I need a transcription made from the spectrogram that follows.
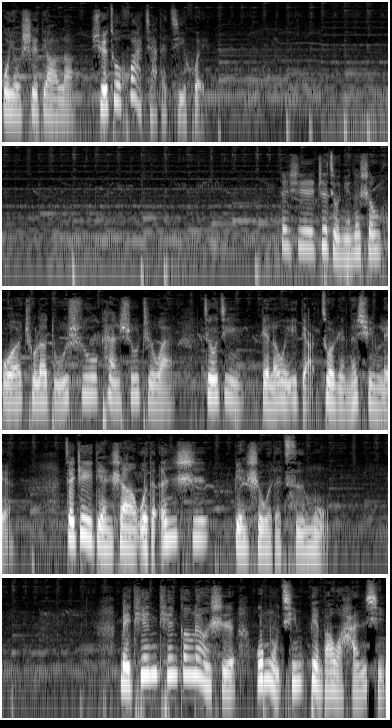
我又失掉了学做画家的机会。但是这九年的生活，除了读书看书之外，究竟给了我一点做人的训练。在这一点上，我的恩师便是我的慈母。每天天刚亮时，我母亲便把我喊醒，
